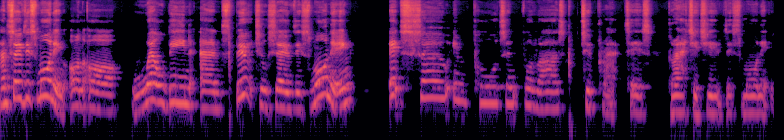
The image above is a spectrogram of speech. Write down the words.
And so, this morning on our well-being and spiritual show this morning, it's so important for us to practice gratitude this morning.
